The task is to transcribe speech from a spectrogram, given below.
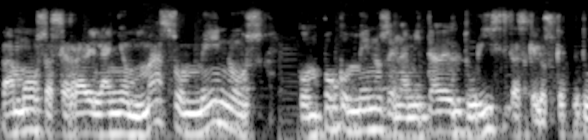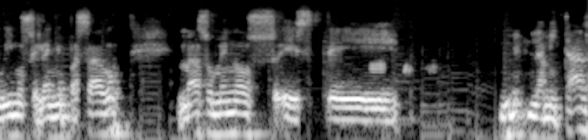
Vamos a cerrar el año más o menos con poco menos de la mitad de turistas que los que tuvimos el año pasado, más o menos este, la mitad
